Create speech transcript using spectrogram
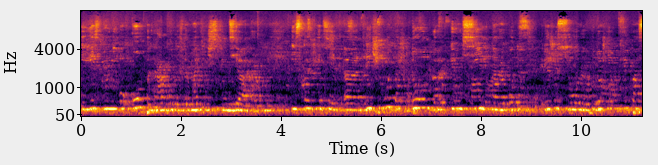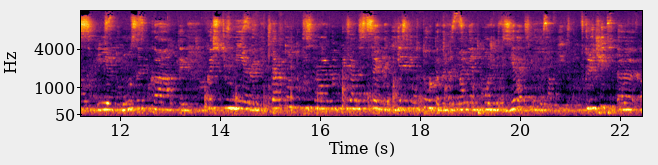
и есть ли у него опыт работы с драматическим театром. И скажите, э, для чего так долго и усиленно работают режиссеры, художники по свету, музыканты, костюмеры, так тонко выстраивают мизансцены. Если кто-то в этот момент может взять, включить э,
